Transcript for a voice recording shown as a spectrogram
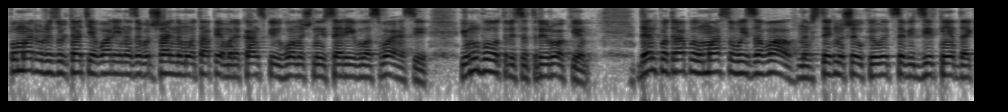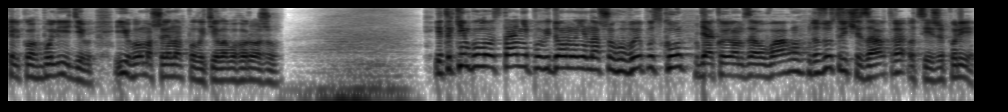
помер у результаті аварії на завершальному етапі американської гоночної серії в Лас-Вегасі. Йому було 33 роки. Ден потрапив у масовий завал, не встигнувши ухилитися від зіткнення декількох болідів, і його машина полетіла в огорожу. І таким було останнє повідомлення нашого випуску. Дякую вам за увагу. До зустрічі завтра о цій же порі.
